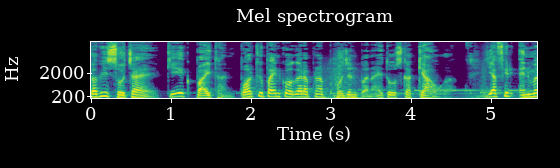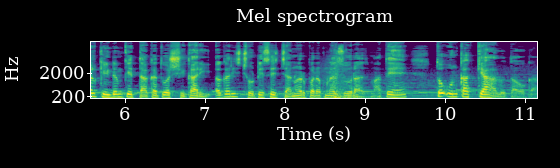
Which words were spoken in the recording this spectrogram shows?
कभी सोचा है कि एक पाइथन पॉर्क्यूपाइन को अगर अपना भोजन बनाए तो उसका क्या होगा? या फिर एनिमल किंगडम के ताकतवर शिकारी अगर इस छोटे से जानवर पर अपना ज़ोर आजमाते हैं तो उनका क्या हाल होता होगा?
